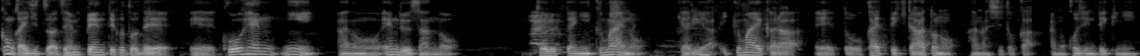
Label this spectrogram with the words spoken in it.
今回実は前編ということで、えー後編にあのエンドゥさんの協力隊に行く前のキャリア、行く前から、えー、と帰ってきた後の話とか、あの個人的に、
